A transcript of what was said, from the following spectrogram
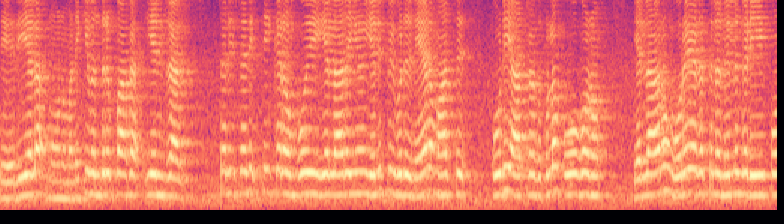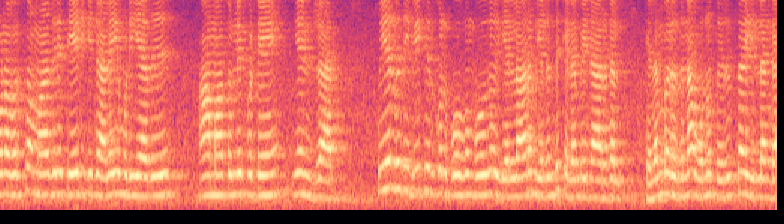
தெரியல மூணு மணிக்கு வந்திருப்பாங்க என்றாள். சரி சரி சீக்கிரம் போய் எல்லாரையும் எழுப்பி விடு நேரம் ஆச்சு. கொடி ஆட்டுறதுக்குள்ளே போகணும். எல்லாரும் ஒரே இடத்துல நில்லுங்கடி. போன வருஷம் மாதிரி தேடிக்கிட்டு அலைய முடியாது. ஆமாம் சொல்லிவிட்டேன் என்றார். உயர்வதி வீட்டிற்குள் போகும்போது எல்லாரும் எழுந்து கிளம்பினார்கள். கிளம்புறதுனா ஒன்றும் பெருசாக இல்லைங்க.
